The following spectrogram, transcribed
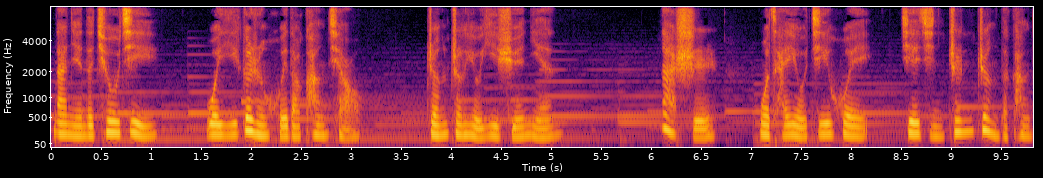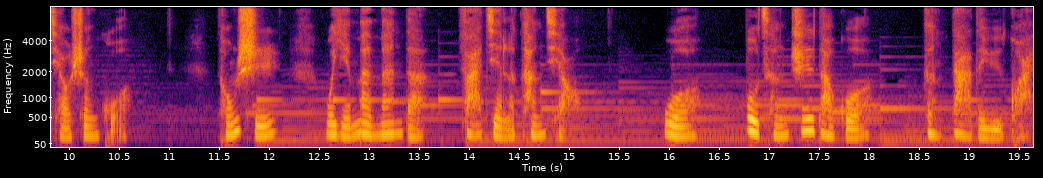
那年的秋季，我一个人回到康桥，整整有一学年。那时，我才有机会接近真正的康桥生活，同时，我也慢慢的发现了康桥。我不曾知道过更大的愉快。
